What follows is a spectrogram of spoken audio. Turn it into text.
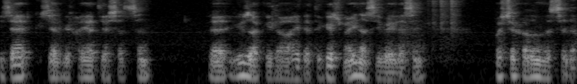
bize güzel bir hayat yaşatsın ve yüz akıyla ahirete göçmeyi nasip eylesin. Hoşçakalın ve selam.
